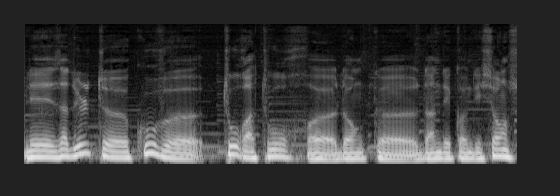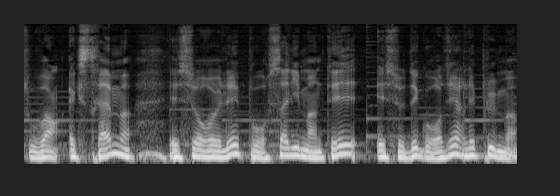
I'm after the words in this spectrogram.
Les adultes euh, couvent euh, tour à tour euh, donc dans des conditions souvent extrêmes et se relaient pour s'alimenter et se dégourdir les plumes.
